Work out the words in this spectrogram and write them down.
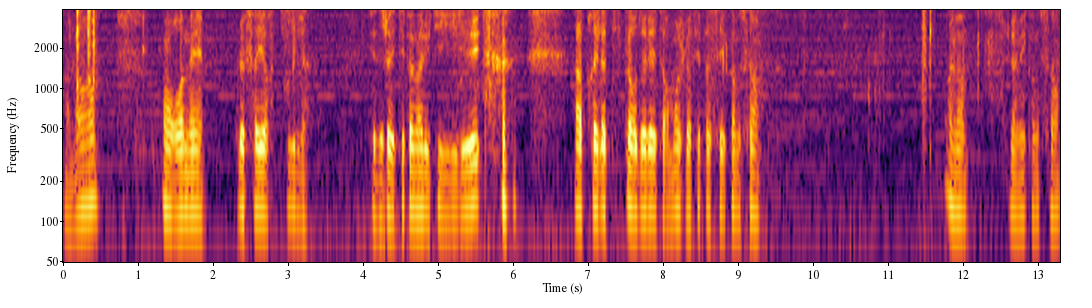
Voilà. On remet le Fire Steel qui a déjà été pas mal utilisé. Après la petite cordelette, alors moi je la fais passer comme ça. Voilà, je la mets comme ça.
